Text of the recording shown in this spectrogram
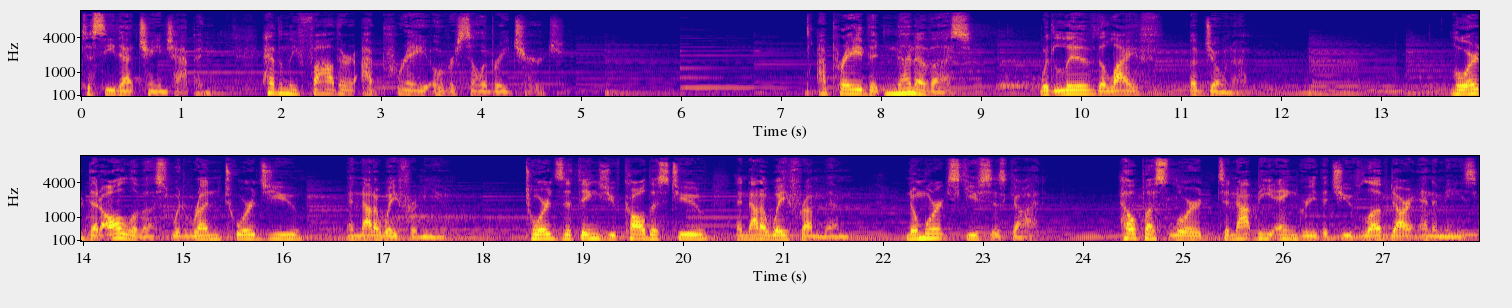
to see that change happen. Heavenly Father, I pray over Celebrate Church. I pray that none of us would live the life of Jonah. Lord, that all of us would run towards you and not away from you, towards the things you've called us to and not away from them. No more excuses, God. Help us, Lord, to not be angry that you've loved our enemies.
